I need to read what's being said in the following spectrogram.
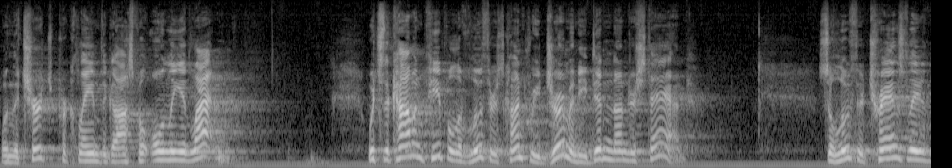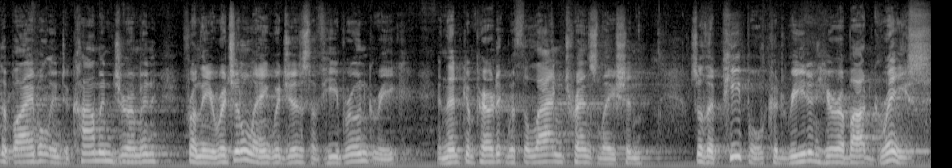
when the church proclaimed the gospel only in Latin which the common people of Luther's country, Germany, didn't understand. So Luther translated the Bible into common German from the original languages of Hebrew and Greek, and then compared it with the Latin translation so that people could read and hear about grace,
